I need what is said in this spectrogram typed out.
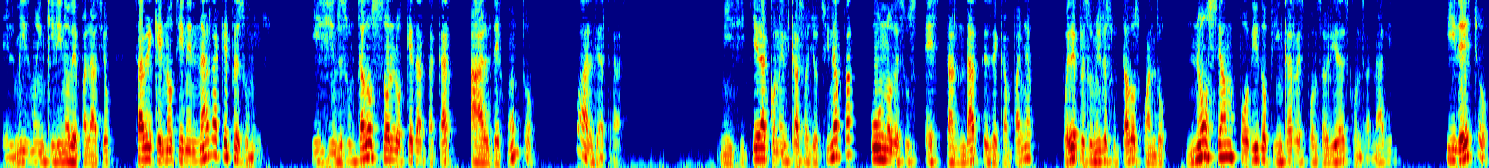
El mismo inquilino de Palacio sabe que no tiene nada que presumir y sin resultados solo queda atacar al de junto o al de atrás. Ni siquiera con el caso Ayotzinapa, uno de sus estandartes de campaña, puede presumir resultados cuando no se han podido fincar responsabilidades contra nadie y de hecho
